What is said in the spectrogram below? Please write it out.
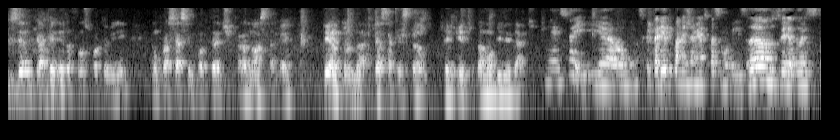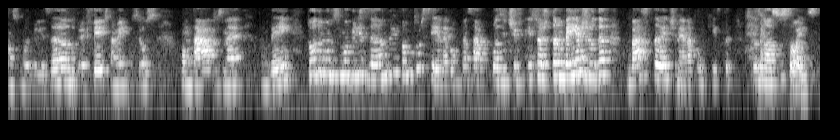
dizendo que a Avenida Afonso Porto-Mirim é um processo importante para nós também, dentro da, dessa questão, repito, da mobilidade. É isso aí. A Secretaria do Planejamento está se mobilizando, os vereadores estão se mobilizando, o prefeito também com seus contatos, né, também, todo mundo se mobilizando e vamos torcer, né? Vamos pensar positivo, porque isso também ajuda bastante, né, na conquista dos nossos sonhos.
